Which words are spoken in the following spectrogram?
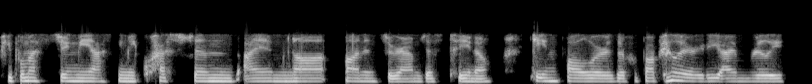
people messaging me, asking me questions. I am not on Instagram just to, you know, gain followers or for popularity. I'm really,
